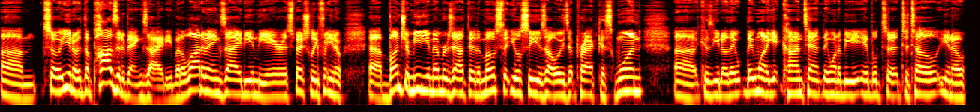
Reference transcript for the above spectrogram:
Um, so you know the positive anxiety, but a lot of anxiety in the air, especially for you know a bunch of media members out there. The most that you'll see is always at practice one because uh, you know they, they want to get content they want to be able to, to tell you know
